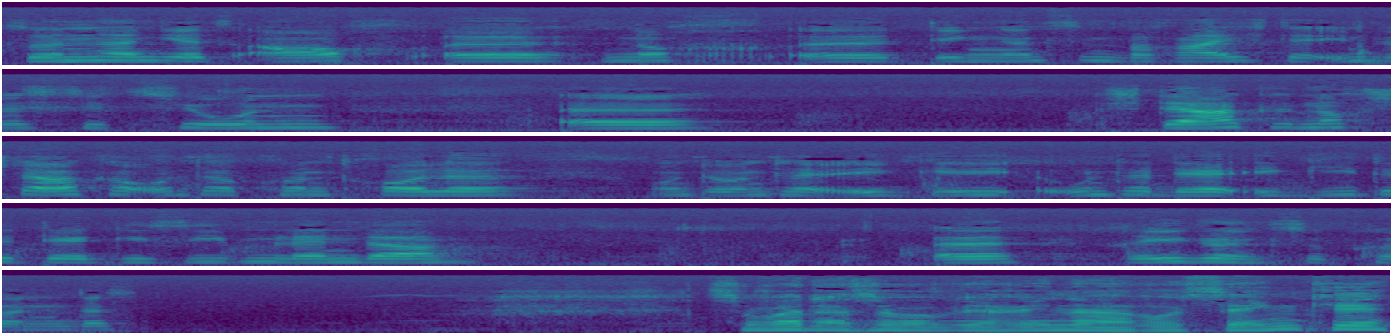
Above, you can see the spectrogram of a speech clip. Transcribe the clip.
sondern jetzt auch äh, noch äh, den ganzen Bereich der Investitionen stärke, noch stärker unter Kontrolle und unter, unter der Ägide der G7-Länder äh, regeln zu können. Das Soweit also Verena Rosenke.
